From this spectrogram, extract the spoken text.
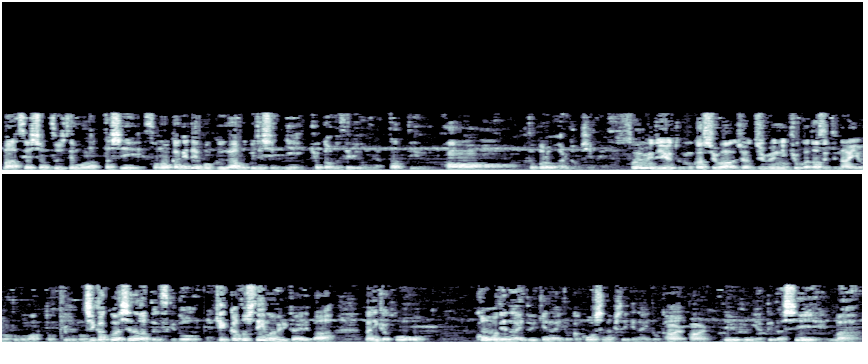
まあ、セッションを通じてもらったし、そのおかげで僕が僕自身に許可を出せるようになったっていうはところはあるかもしれないです。あ。そういう意味で言うと、昔は、じゃあ自分に許可出せてないようなとこもあったってこと自覚はしてなかったですけど、結果として今振り返れば、何かこう、こうでないといけないとか、こうしなくちゃいけないとか、はいはい。っていうふうにやってたし、まあ、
